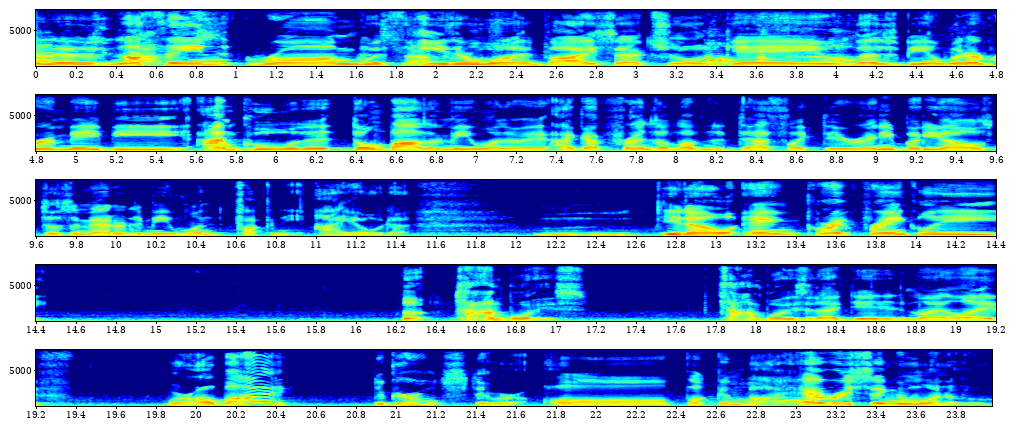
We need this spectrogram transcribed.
and there's the nothing comics- wrong with either one, bisexual, No, gay, at lesbian, whatever it may be. I'm cool with it. Don't bother me one way. I got friends I love them to death, like they were anybody else. Doesn't matter to me one fucking iota. You know, and quite frankly, look, tomboys, tomboys that I dated in my life were all bi. The girls, they were all fucking bi, every single one of them.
